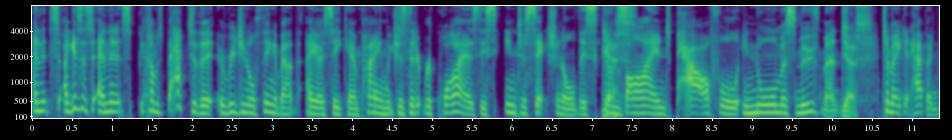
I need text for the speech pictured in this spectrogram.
And it's, I guess it's, and then it comes back to the original thing about the AOC campaign, which is that it requires this intersectional, this yes. combined, powerful, enormous movement yes. to make it happen.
